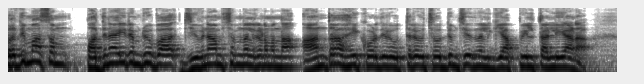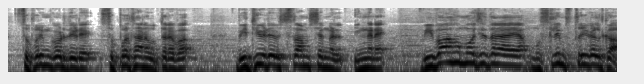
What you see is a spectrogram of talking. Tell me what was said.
പ്രതിമാസം പതിനായിരം രൂപ ജീവനാംശം നൽകണമെന്ന ആന്ധ്ര ഹൈക്കോടതിയുടെ ഉത്തരവ് ചോദ്യം ചെയ്ത് നൽകിയ അപ്പീൽ തള്ളിയാണ് സുപ്രീം കോടതിയുടെ സുപ്രധാന ഉത്തരവ്. വിധിയുടെ വിശദാംശങ്ങൾ ഇങ്ങനെ. വിവാഹമോചിതരായ മുസ്ലിം സ്ത്രീകൾക്ക്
